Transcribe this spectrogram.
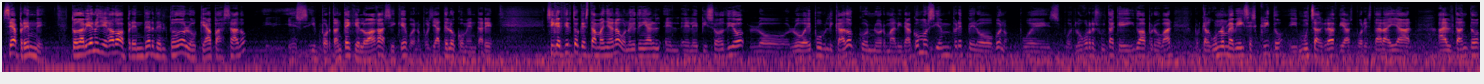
se aprende. Todavía no he llegado a aprender del todo lo que ha pasado, es importante que lo haga, así que bueno, pues ya te lo comentaré. Sí que es cierto que esta mañana, bueno, yo tenía el, episodio, lo, he publicado con normalidad como siempre, pero bueno, pues, pues luego resulta que he ido a probar, porque algunos me habéis escrito, y muchas gracias por estar ahí al, tanto,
